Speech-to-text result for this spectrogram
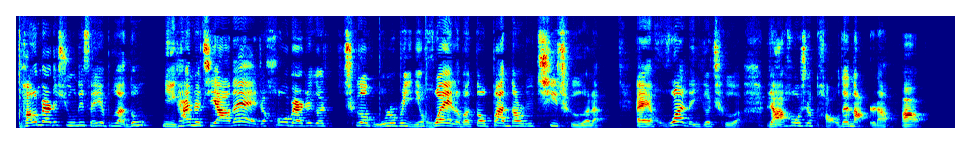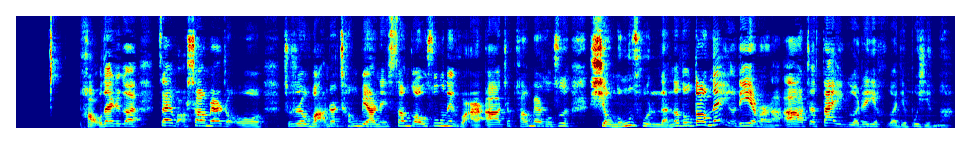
旁边的兄弟谁也不敢动。你看这加代，这后边这个车轱辘不已经坏了吗？到半道就弃车了，哎，换了一个车，然后是跑在哪儿了啊？跑在这个再往上边走，就是往这城边呢，上高速那块儿啊，这旁边都是小农村了，那都到那个地方了啊。这戴哥这一合计，不行啊，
